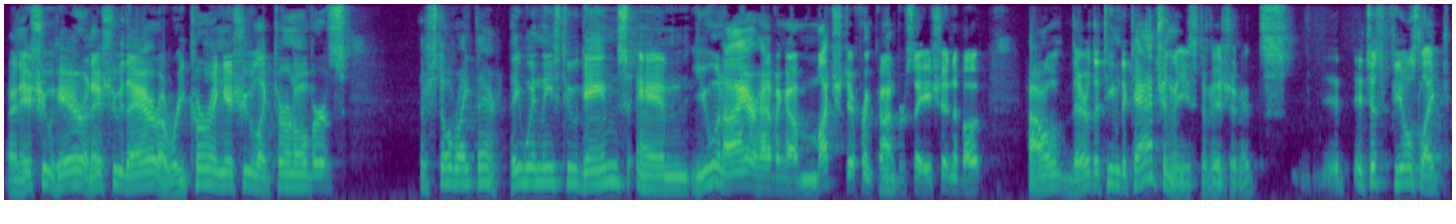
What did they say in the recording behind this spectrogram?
an issue here, an issue there, a recurring issue like turnovers, they're still right there. They win these two games, and you and I are having a much different conversation about how they're the team to catch in the East Division. It's it, it just feels like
